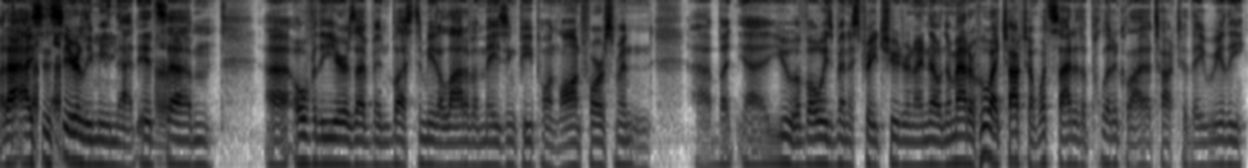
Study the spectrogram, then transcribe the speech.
but I, I, sincerely mean that. It's um, uh, over the years I've been blessed to meet a lot of amazing people in law enforcement, and uh, but uh, you have always been a straight shooter, and I know no matter who I talk to, on what side of the political aisle I talk to, they really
